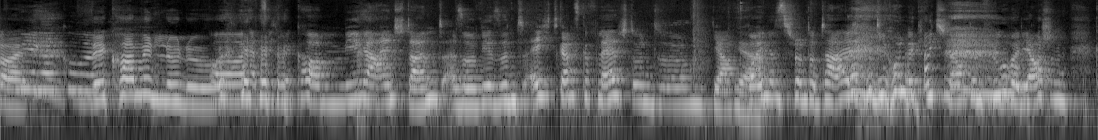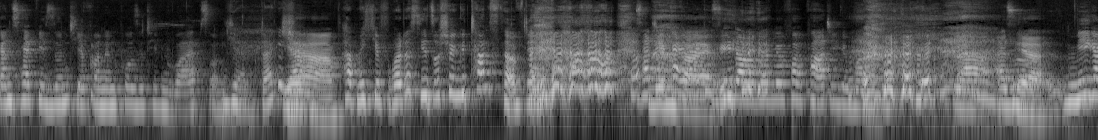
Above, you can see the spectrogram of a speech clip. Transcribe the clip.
Toll. Mega cool. Willkommen, Lulu. Oh, herzlich willkommen. Mega Einstand. Also wir sind echt ganz geflasht und ähm, ja, Ja. freuen uns schon total. Die Hunde quietschen auf dem Flur, weil die auch schon ganz happy sind hier von den positiven Vibes. Und Ja, danke schön. Ja. Hab mich gefreut, dass ihr so schön getanzt habt. das hat ja keiner gesehen, aber wir haben voll Party gemacht. Ja, also Ja. mega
